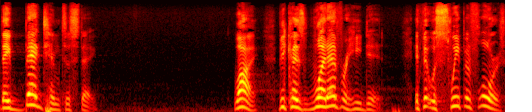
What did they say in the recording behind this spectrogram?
they begged him to stay. Why? Because whatever he did, if it was sweeping floors,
